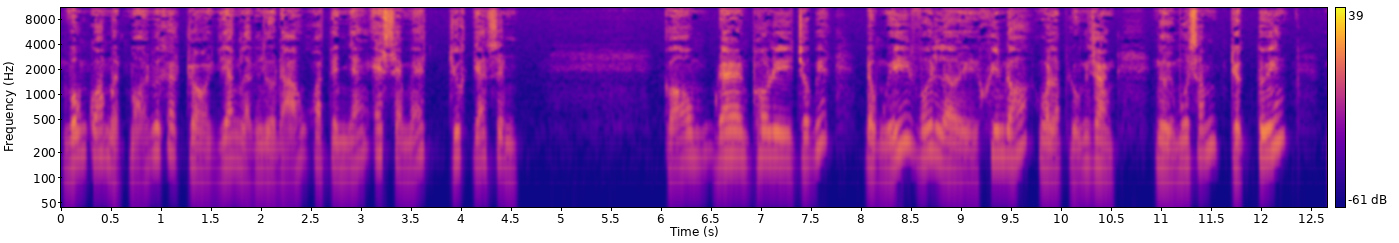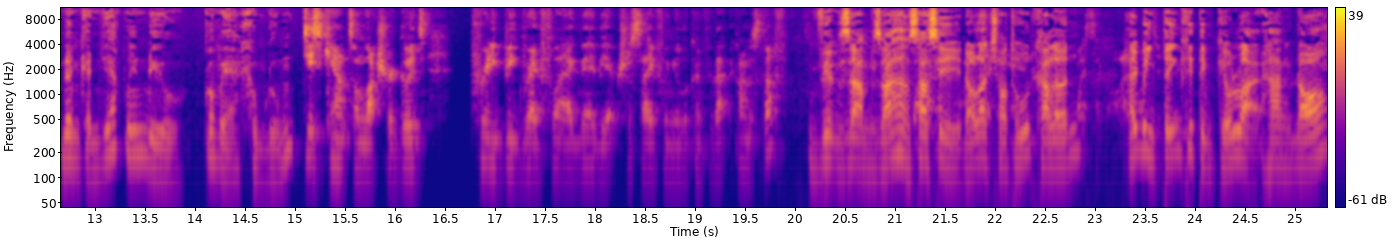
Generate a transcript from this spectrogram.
vốn quá mệt mỏi với các trò gian lận lừa đảo qua tin nhắn SMS trước Giáng sinh. Còn ông Darren Polly cho biết đồng ý với lời khuyên đó và lập luận rằng người mua sắm trực tuyến nên cảnh giác với những điều có vẻ không đúng. Việc giảm giá hàng xa xỉ đó là trò thu hút khá lớn. Hãy bình tĩnh khi tìm kiếm loại hàng đó.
